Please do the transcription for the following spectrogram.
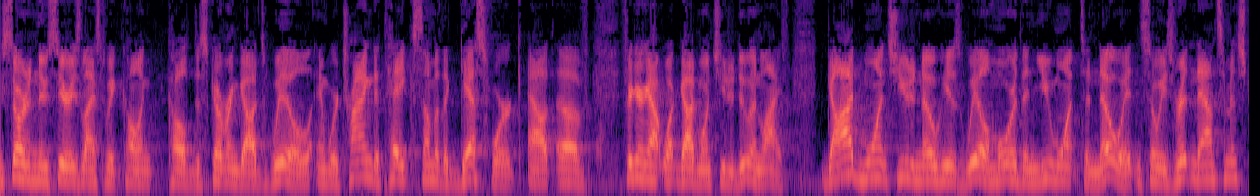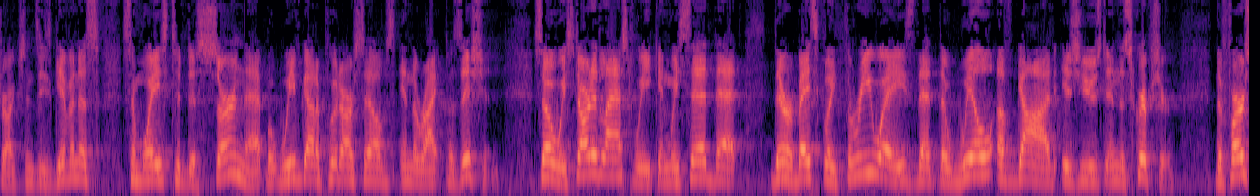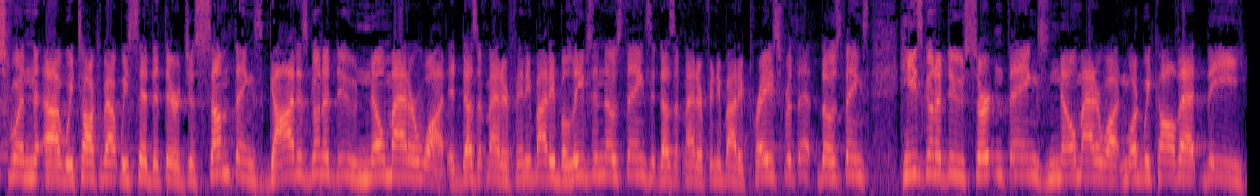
We started a new series last week calling, called Discovering God's Will, and we're trying to take some of the guesswork out of figuring out what God wants you to do in life. God wants you to know His will more than you want to know it, and so He's written down some instructions. He's given us some ways to discern that, but we've got to put ourselves in the right position. So we started last week, and we said that there are basically three ways that the will of God is used in the Scripture. The first one uh, we talked about, we said that there are just some things God is going to do no matter what. It doesn't matter if anybody believes in those things. It doesn't matter if anybody prays for th- those things. He's going to do certain things no matter what. And what do we call that? The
